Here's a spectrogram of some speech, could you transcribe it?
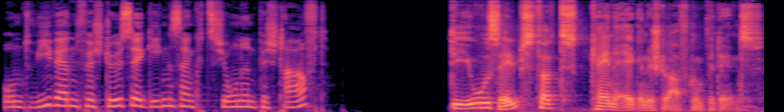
Und wie werden Verstöße gegen Sanktionen bestraft? Die EU selbst hat keine eigene Strafkompetenz.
